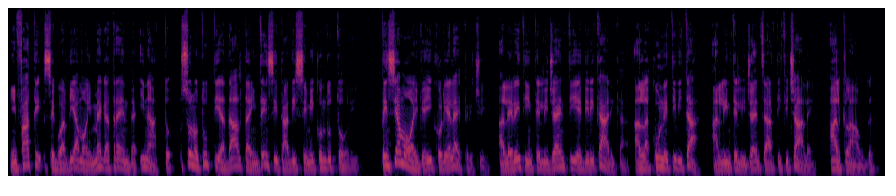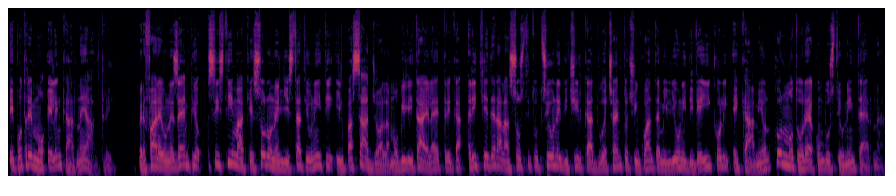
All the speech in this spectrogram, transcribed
Infatti, se guardiamo ai megatrend in atto, sono tutti ad alta intensità di semiconduttori. Pensiamo ai veicoli elettrici, alle reti intelligenti e di ricarica, alla connettività, all'intelligenza artificiale, al cloud e potremmo elencarne altri. Per fare un esempio, si stima che solo negli Stati Uniti il passaggio alla mobilità elettrica richiederà la sostituzione di circa 250 milioni di veicoli e camion con motore a combustione interna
